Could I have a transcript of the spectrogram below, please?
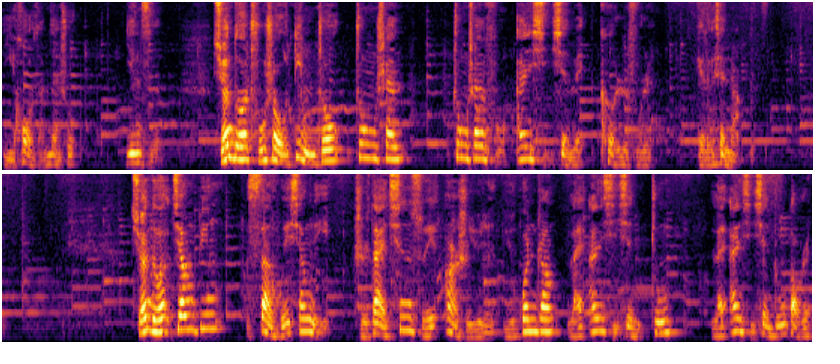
以后咱们再说。因此。”玄德除授定州中山中山府安喜县尉，克日赴任。给了个县长。玄德将兵散回乡里，只带亲随二十余人，与关张来安喜县中，来安喜县中到任。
